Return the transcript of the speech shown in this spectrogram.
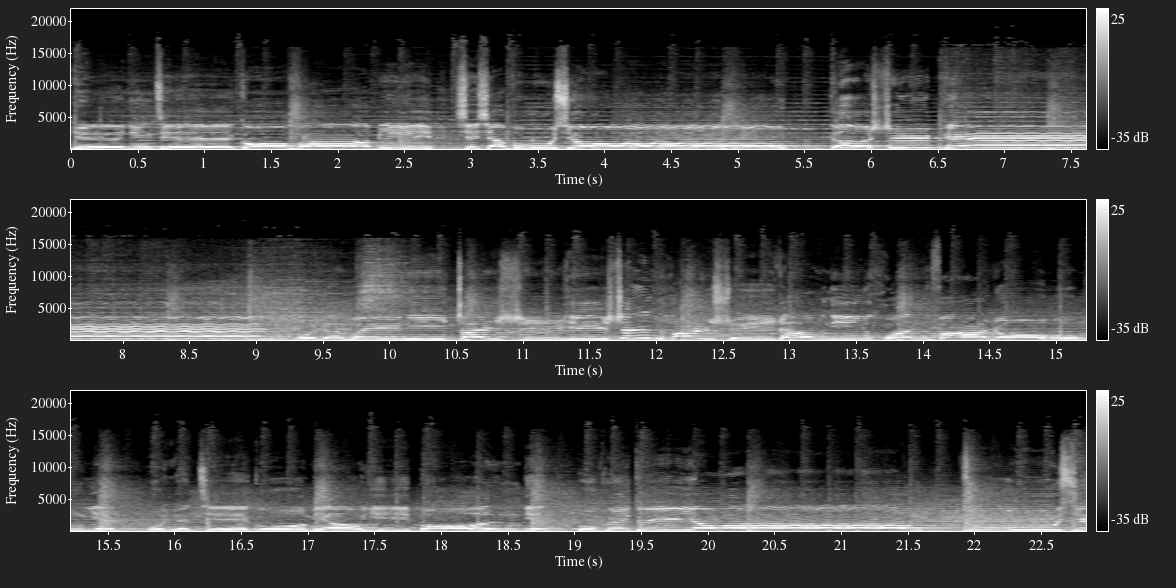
约定接过画笔，写下不朽的诗篇。愿为你展示一身汗水，让你焕发容颜。我愿接过苗一波恩典，不愧对遥望祖先。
